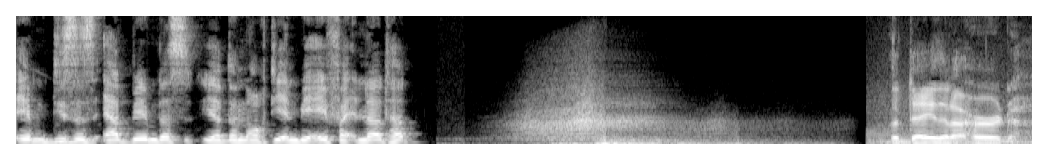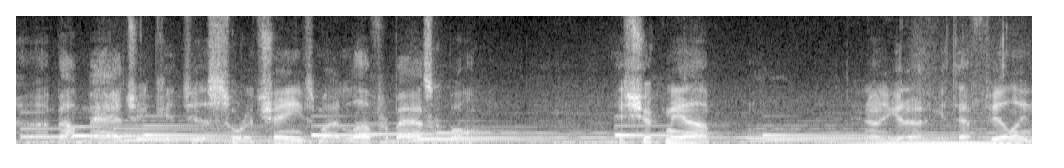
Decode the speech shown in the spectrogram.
eben dieses Erdbeben, das ja dann auch die NBA verändert hat. The day that I heard about Magic, it just sort of changed my love for basketball. It shook me up. You know, you get, a, get that feeling,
